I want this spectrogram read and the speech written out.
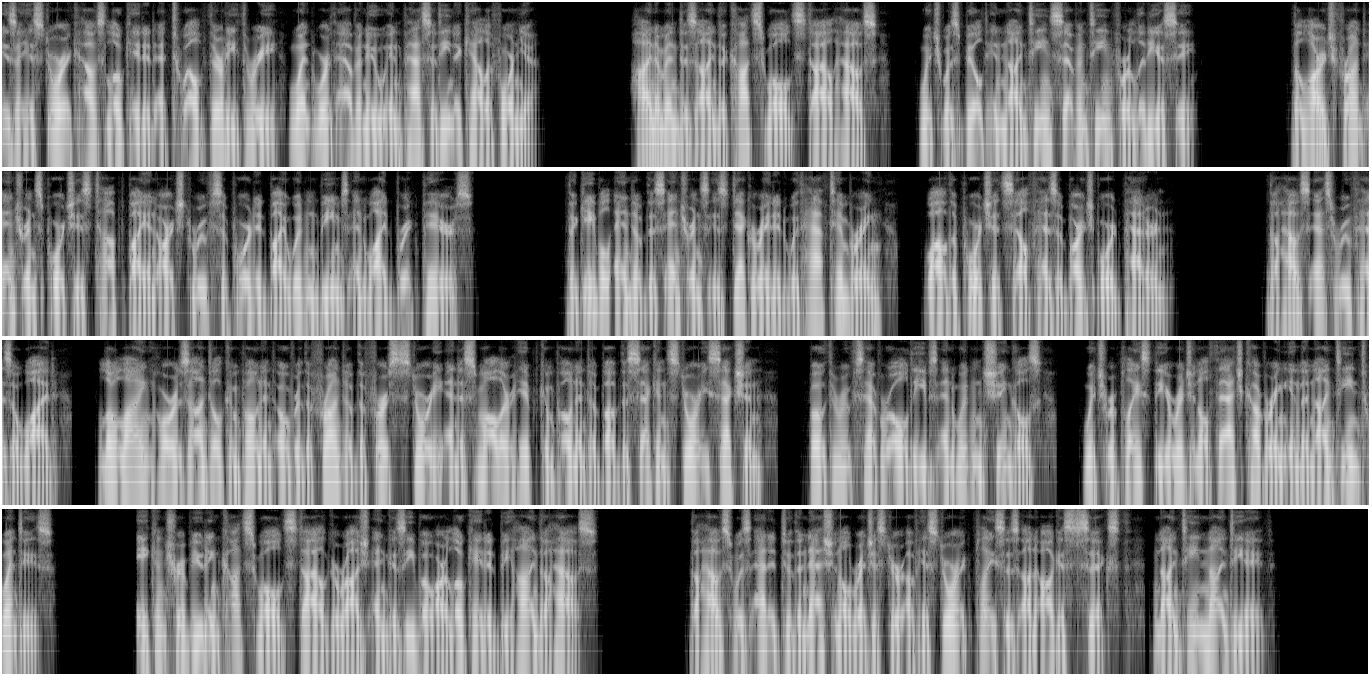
is a historic house located at 1233 Wentworth Avenue in Pasadena, California. Heineman designed the Cotswold-style house, which was built in 1917 for Lydia C. The large front entrance porch is topped by an arched roof supported by wooden beams and wide brick piers. The gable end of this entrance is decorated with half timbering, while the porch itself has a bargeboard pattern. The house's roof has a wide, low-lying horizontal component over the front of the first story and a smaller hip component above the second story section, both roofs have rolled eaves and wooden shingles, which replaced the original thatch covering in the 1920s. A contributing Cotswold-style garage and gazebo are located behind the house. The house was added to the National Register of Historic Places on August 6, 1998.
